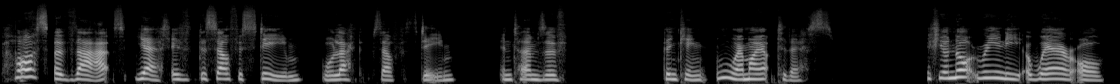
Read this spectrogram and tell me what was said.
part of that, yes, is the self esteem or lack of self esteem in terms of thinking, oh, am I up to this? If you're not really aware of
